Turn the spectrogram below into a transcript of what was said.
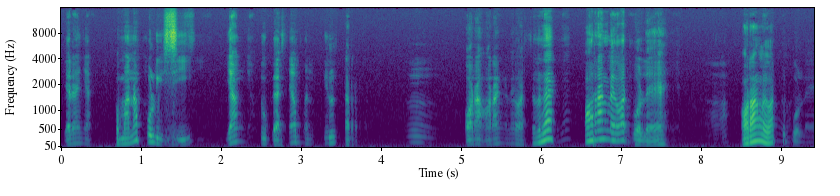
Dia nanya ke mana polisi yang tugasnya menfilter Hmm. orang-orang yang lewat. Sebenarnya orang lewat boleh, Oh, orang lewat tuh boleh,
